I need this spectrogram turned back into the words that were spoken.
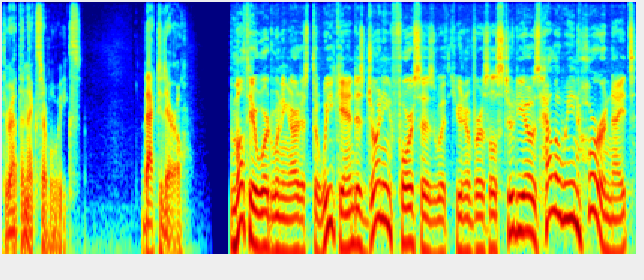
throughout the next several weeks. Back to Daryl. The multi award winning artist The Weeknd is joining forces with Universal Studios' Halloween Horror Nights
